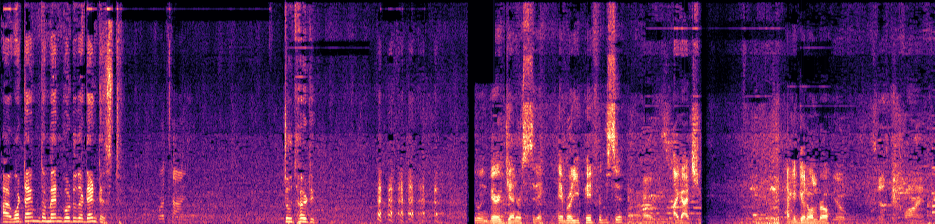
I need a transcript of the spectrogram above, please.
Hi, what time the men go to the dentist? What time? 2.30. Feeling very generous today. Hey, bro, you paid for this yet? I got you. Have a good one, bro. Yo, good fine.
